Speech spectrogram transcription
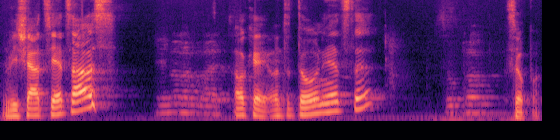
Wie schaut es jetzt aus? Immer noch gut. Okay, und der Ton jetzt? Super. Super.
